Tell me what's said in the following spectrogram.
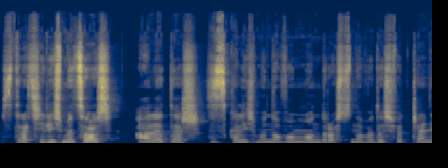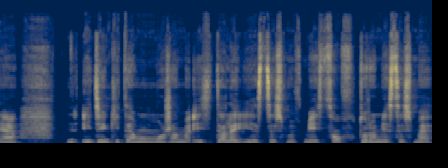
straciliśmy coś, ale też zyskaliśmy nową mądrość, nowe doświadczenie i dzięki temu możemy iść dalej i jesteśmy w miejscu, w którym jesteśmy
